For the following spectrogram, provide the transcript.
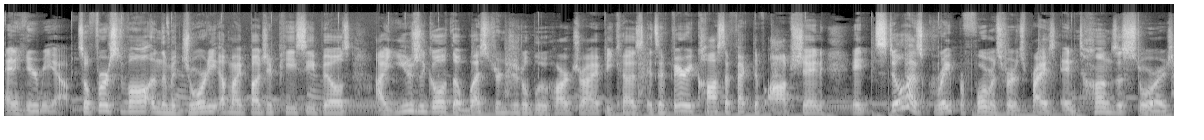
and hear me out. So first of all, in the majority of my budget PC builds, I usually go with the Western Digital Blue hard drive because it's a very cost-effective option. It still has great performance for its price and tons of storage.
